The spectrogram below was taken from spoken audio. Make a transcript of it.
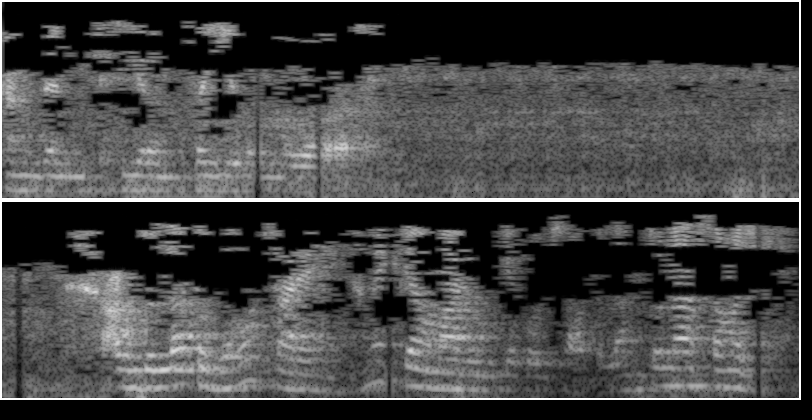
حمدا كثيرا طيبا مباركا. عبداللہ تو بہت سارے ہیں. ہمیں کیا معلوم کہ کوئی صاحب اللہ ہم تو نہ سمجھ ہیں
